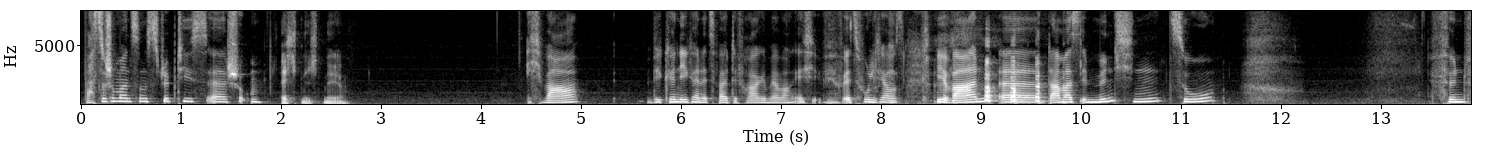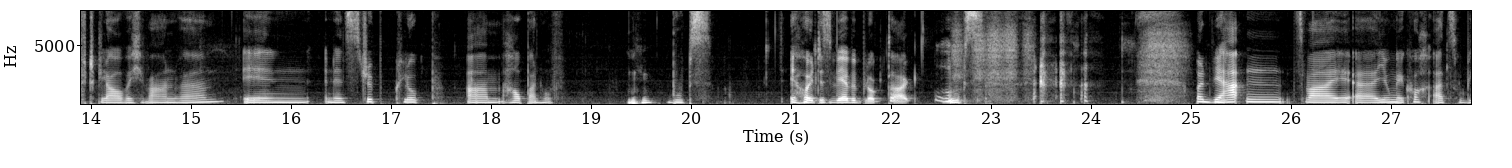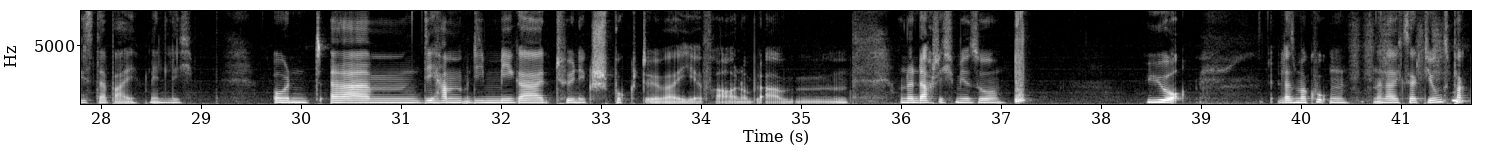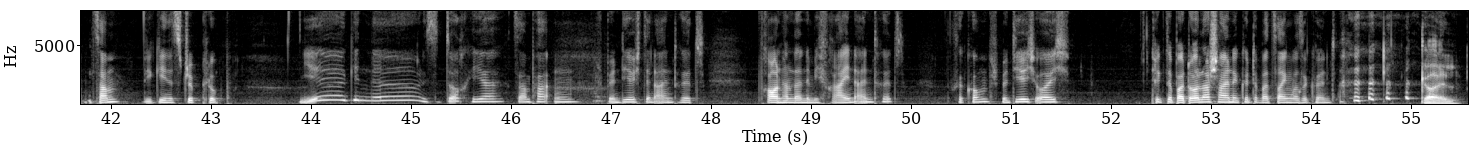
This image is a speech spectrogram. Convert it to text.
warst du schon mal in so einem Striptease-Schuppen? Echt nicht, nee. Ich war, wir können eh keine zweite Frage mehr machen. Ich, jetzt hole ich aus. Wir waren äh, damals in München zu fünft, glaube ich, waren wir, in, in den Stripclub am Hauptbahnhof. Mhm. Ja, heute ist Werbeblock-Tag. Boobs. Und wir hatten zwei äh, junge Koch-Azubis dabei, männlich. Und ähm, die haben die mega tönig gespuckt über hier Frauen und bla. Und dann dachte ich mir so, ja, lass mal gucken. Und dann habe ich gesagt, Jungs, packen zusammen, wir gehen ins Stripclub. Ja, yeah, genau. Und ich so, doch, hier, zusammenpacken, spendiere ich den Eintritt. Frauen haben dann nämlich freien Eintritt. Ich gesagt, komm, spendiere ich euch. Kriegt ein paar Dollarscheine, könnt ihr mal zeigen, was ihr könnt. Geil.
